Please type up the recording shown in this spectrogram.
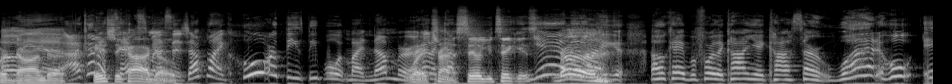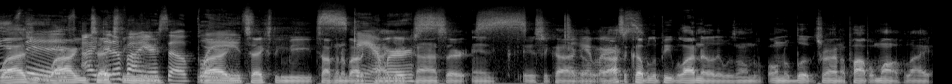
for Oh, Donda yeah. I got in a text Chicago. message. I'm like, who are these people with my number? Right, trying co- to sell you tickets. Yeah, like, okay, before the Kanye concert. What? Who is why, is this? you, why are you texting Identify me? yourself, please. Why are you texting me talking about a Kanye concert in, in Chicago? Scammers. That's a couple of people I know that was on on the book trying to pop them off. Like,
